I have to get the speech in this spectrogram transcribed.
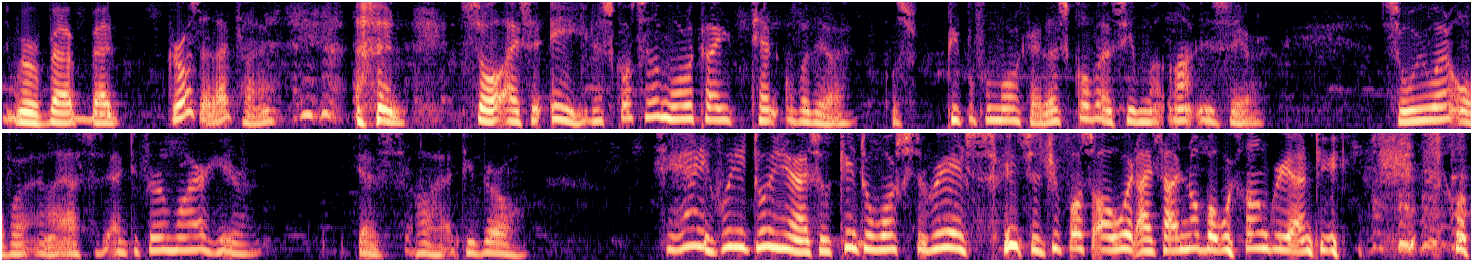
we were bad, bad girls at that time. and so I said, hey, let's go to the Molokai tent over there. Those people from Molokai, let's go over and see if my aunt is there. So we went over and I asked, is Auntie Vera Meyer here? Yes, uh, Auntie Vera. Said, Annie, what are you doing here? I said, we came to watch the race. He said, you folks all would. I said, no, but we're hungry, Auntie. so,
